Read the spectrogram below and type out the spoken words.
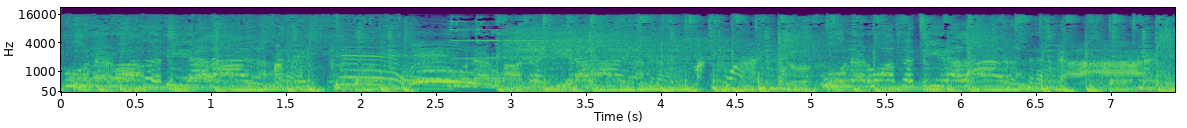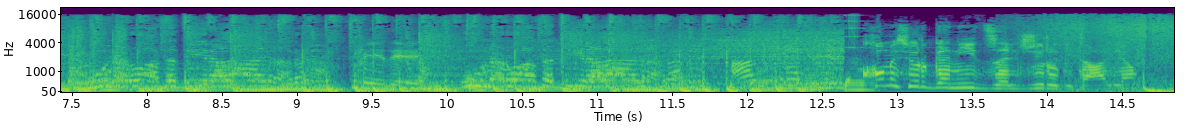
Una ruota tira l'altra. Ma perché? Una ruota tira l'altra. Ma quando? Una ruota tira l'altra. Dai. Una ruota tira l'altra. Fede. Una ruota tira l'altra. Come si organizza il Giro d'Italia?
